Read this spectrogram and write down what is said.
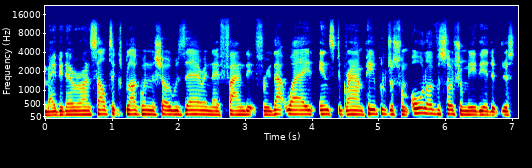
maybe they were on Celtics blog when the show was there and they found it through that way. Instagram, people just from all over social media that just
